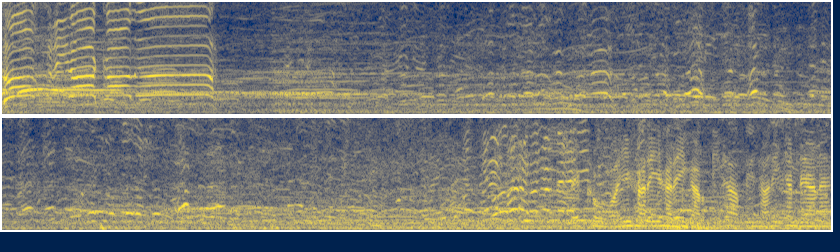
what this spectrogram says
ਸਤਿ ਸ੍ਰੀ ਅਕਾਲ ਦੇਖੋ ਭਾਈ ਹਰੀ ਹਰੀ ਕਰਾਤੀ ਸਾਰੀ ਝੰਡਿਆਂ ਨੇ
